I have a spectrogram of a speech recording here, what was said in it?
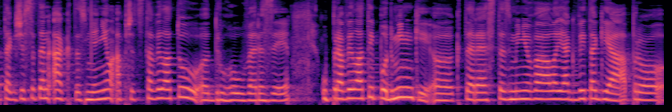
takže se ten akt změnil a představila tu druhou verzi. Upravila ty podmínky, které jste zmiňoval jak vy, tak já pro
